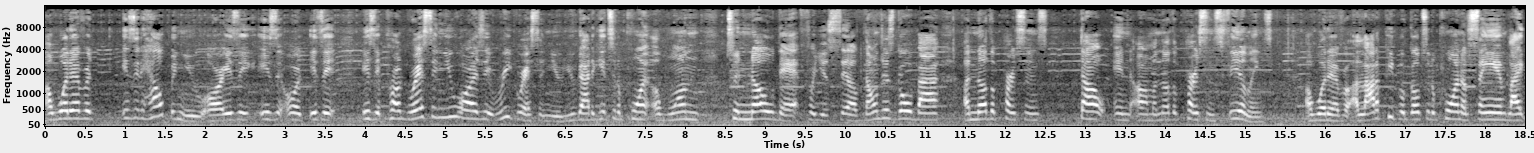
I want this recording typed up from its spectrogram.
or whatever. Is it helping you, or is it is it or is it is it progressing you, or is it regressing you? You got to get to the point of one to know that for yourself. Don't just go by another person's thought and um, another person's feelings or whatever. A lot of people go to the point of saying, like,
